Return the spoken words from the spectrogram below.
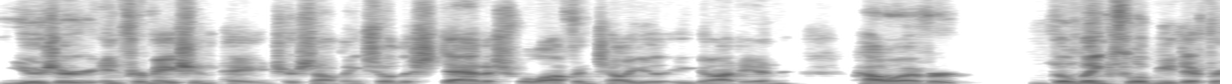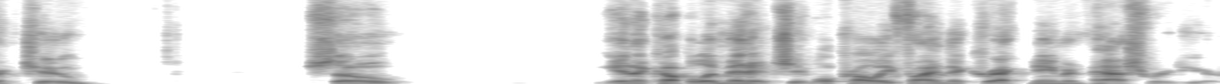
user information page or something. So the status will often tell you that you got in. However, the links will be different too. So in a couple of minutes, it will probably find the correct name and password here.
